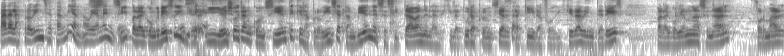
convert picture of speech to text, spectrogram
para las provincias también, obviamente. Sí, para el Congreso y, ellos eran conscientes que las provincias también necesitaban en las legislaturas provinciales taquígrafos y que era de interés para el gobierno nacional formar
